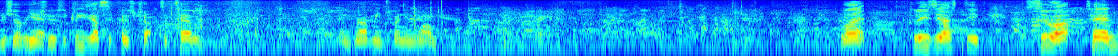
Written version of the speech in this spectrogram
whichever yeah, you choose. Ecclesiasticus chapter 10. And grab me 21. Right, Ecclesiastic Sirach 10,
